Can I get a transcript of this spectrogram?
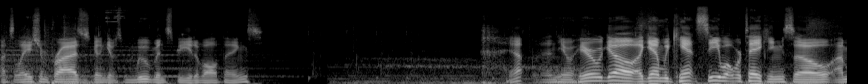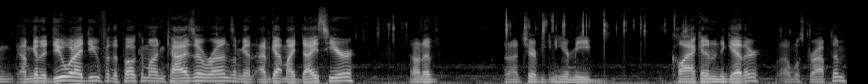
Consolation prize is going to give us movement speed of all things. Yep, and you know, here we go. Again, we can't see what we're taking, so I'm I'm gonna do what I do for the Pokemon Kaizo runs. I'm gonna I've got my dice here. I don't know. If, I'm not sure if you can hear me clacking them together. I almost dropped them.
